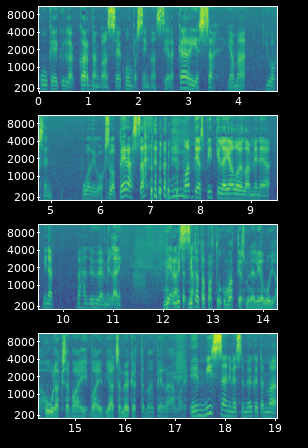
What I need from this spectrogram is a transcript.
kulkee kyllä kartan kanssa ja kompassin kanssa siellä kärjessä. Ja mä juoksen puolijuoksua perässä. Mattias pitkillä jaloillaan menee ja minä vähän lyhyemmilläni Mi- perässä. mitä, mitä tapahtuu, kun Mattias menee liian lujaa? Huudaksa vai, vai jäät sä mököttämään perään vai? En missään nimessä mökötä. Mä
